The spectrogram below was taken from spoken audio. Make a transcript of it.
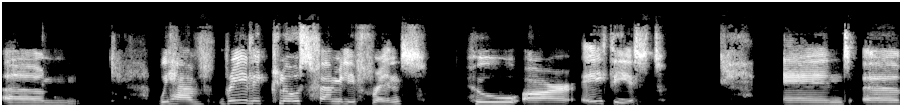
Um, we have really close family friends who are atheist and uh,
